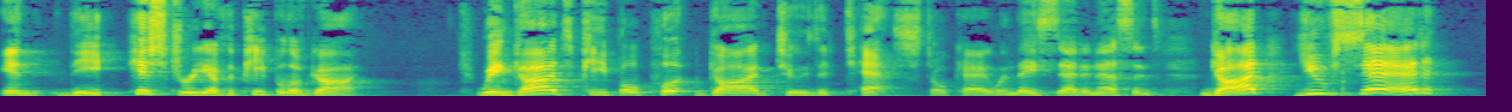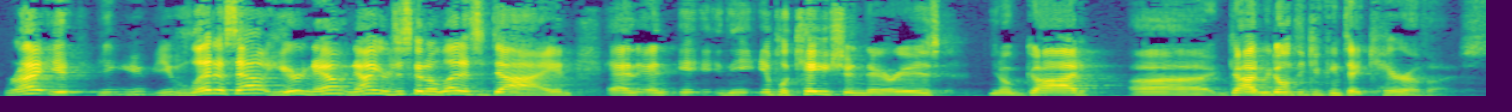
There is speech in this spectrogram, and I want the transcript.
in the history of the people of God. When God's people put God to the test, okay, when they said, in essence, God, you've said, right, you, you, you've let us out here, now, now you're just going to let us die. And, and, and the implication there is, you know, God, uh, God, we don't think you can take care of us.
